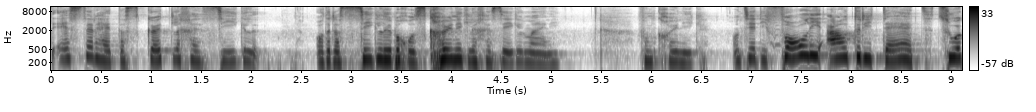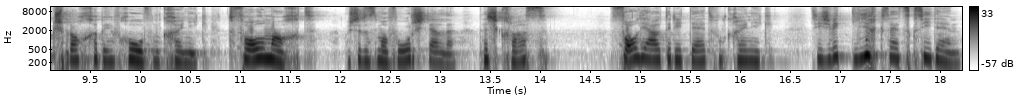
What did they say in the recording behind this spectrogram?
die Esther hat das göttliche Siegel oder das Siegel bekommen, das königliche Siegel meine ich, vom König. Und sie hat die volle Autorität zugesprochen bekommen vom König. Die Vollmacht. Musst du dir das mal vorstellen? Das ist krass. Volle Autorität vom König. Sie war wie gleichgesetzt dann.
